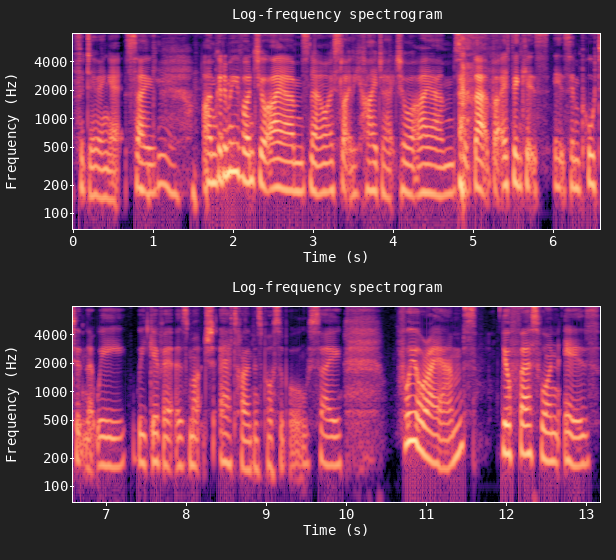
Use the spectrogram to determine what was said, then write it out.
for doing it. So I'm going to move on to your I ams now. I slightly hijacked your I ams with that, but I think it's it's important that we we give it as much airtime as possible. So for your I ams, your first one is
